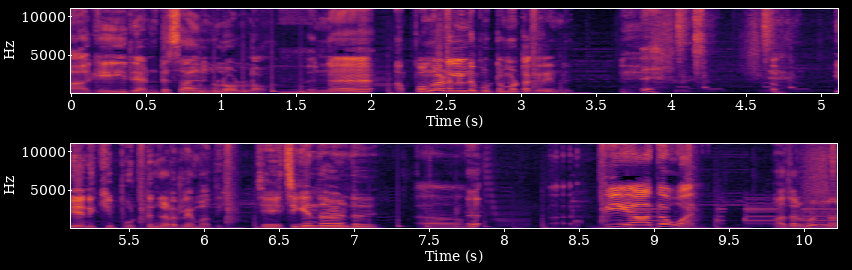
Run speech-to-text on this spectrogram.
ആകെ ഈ രണ്ട് സാധനങ്ങളുള്ളോ? പിന്നെ അപ്പം കടലിന്റെ പുട്ടും മുട്ടക്കറിയുണ്ട് എനിക്ക് പുട്ടും കടലേ മതി. ചേച്ചിക്ക് എന്താ വേണ്ടത്? ദി അതർ വൺ അതർ വണ്ണ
